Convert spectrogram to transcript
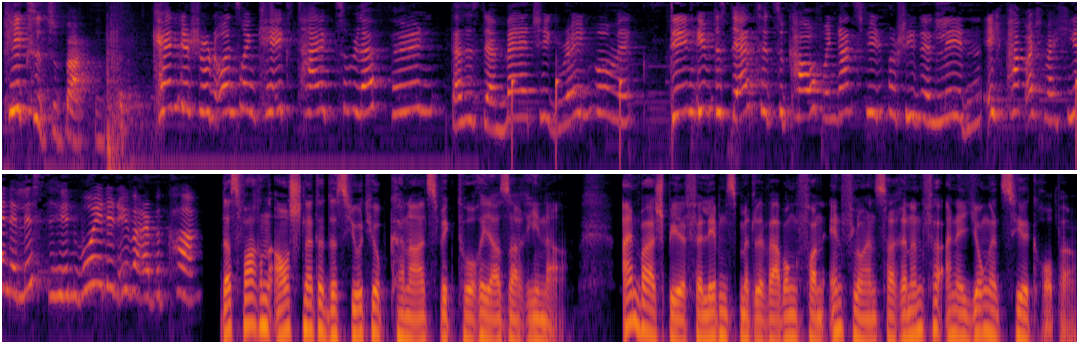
Kekse zu backen. Kennt ihr schon unseren Keksteig zum Löffeln? Das ist der Magic Rainbow Mix. Den gibt es derzeit zu kaufen in ganz vielen verschiedenen Läden. Ich packe euch mal hier eine Liste hin, wo ihr den überall bekommt. Das waren Ausschnitte des YouTube-Kanals Victoria Sarina. Ein Beispiel für Lebensmittelwerbung von Influencerinnen für eine junge Zielgruppe.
